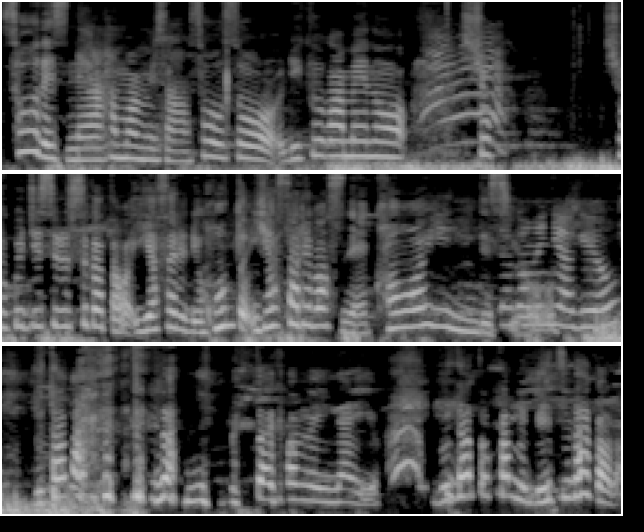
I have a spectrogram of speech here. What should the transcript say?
そうですね、浜美さん。そうそう。陸亀の食、食事する姿は癒されるよ。ほんと癒されますね。可愛いんですよ。豚ガメにあげよう。豚亀って何？豚亀いないよ。豚と亀別だから。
